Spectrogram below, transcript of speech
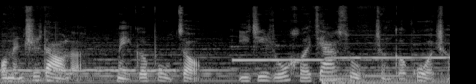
我们知道了每个步骤以及如何加速整个过程。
